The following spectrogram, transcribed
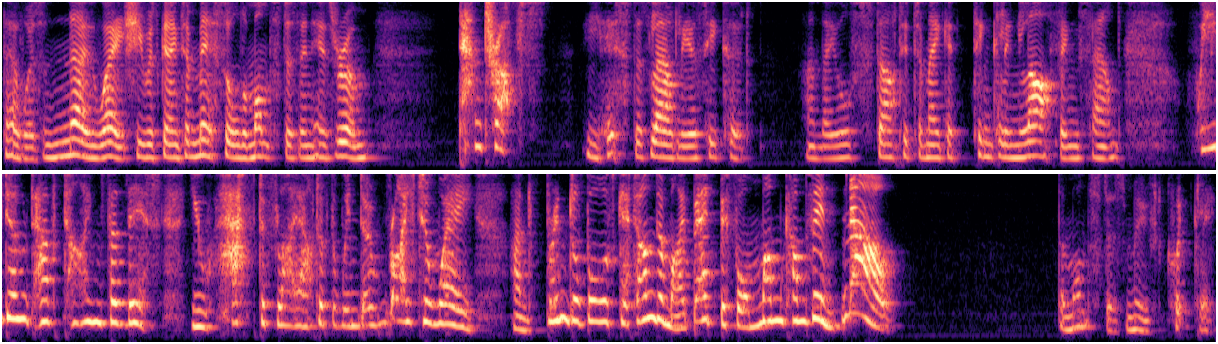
There was no way she was going to miss all the monsters in his room. Tantruffs! he hissed as loudly as he could, and they all started to make a tinkling, laughing sound. We don't have time for this. You have to fly out of the window right away. And Brindlebores, get under my bed before Mum comes in. Now! The monsters moved quickly,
